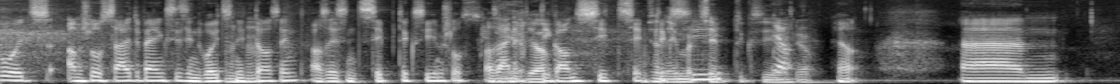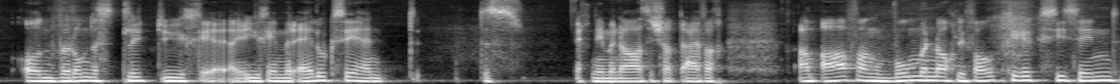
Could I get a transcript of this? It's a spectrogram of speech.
die jetzt am Schluss dabei sind, die jetzt nicht da sind. Also es sind siebte am Schluss. Also eigentlich Ja. die ganze Zeit Wir siebte sind immer siebte. Ja. Ja. Ja. Ähm, und warum das die Leute euch, äh, euch immer Elu gesehen haben, das, ich nehme an, es ist halt einfach am Anfang, wo wir noch ein bisschen folkiger gewesen sind,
